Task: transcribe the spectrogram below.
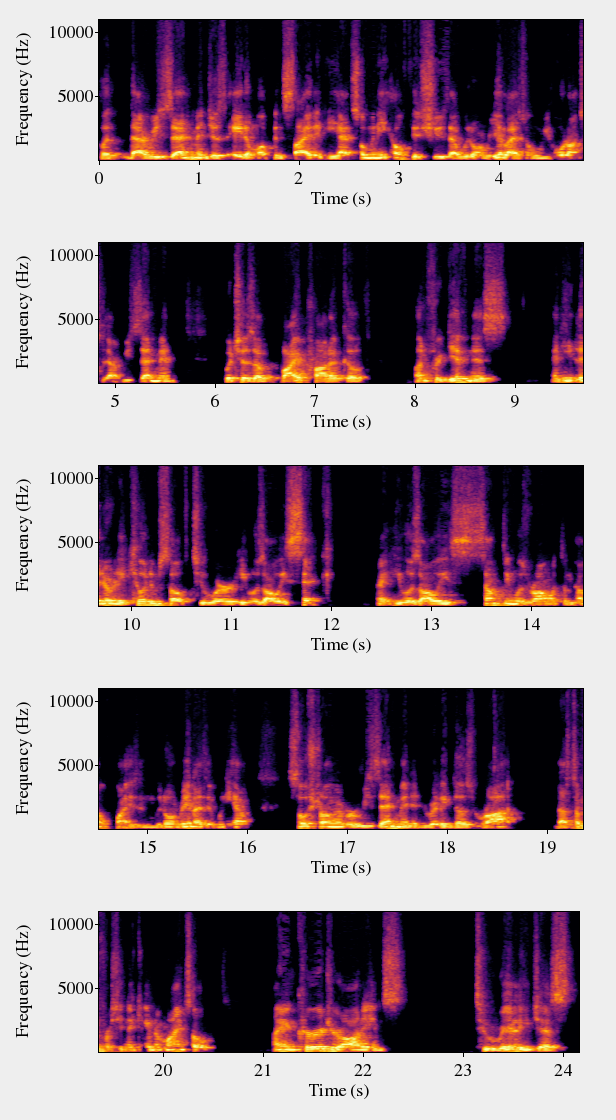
but that resentment just ate him up inside and he had so many health issues that we don't realize when we hold on to that resentment which is a byproduct of unforgiveness. And he literally killed himself to where he was always sick, right? He was always, something was wrong with him health wise. And we don't realize it when you have so strong of a resentment, it really does rot. That's the mm-hmm. first thing that came to mind. So I encourage your audience to really just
